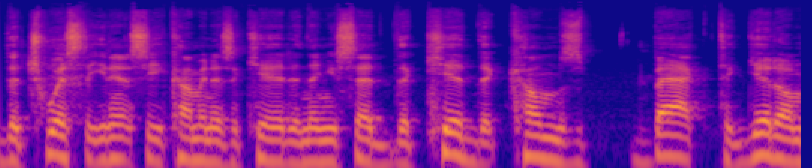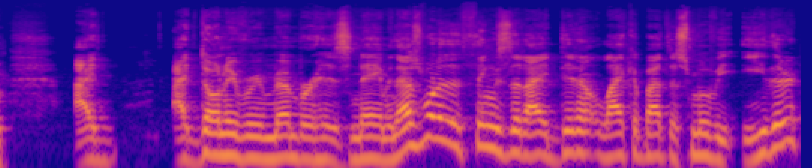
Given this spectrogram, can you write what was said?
the twist that you didn't see coming as a kid, and then you said the kid that comes back to get him. I I don't even remember his name, and that was one of the things that I didn't like about this movie either.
